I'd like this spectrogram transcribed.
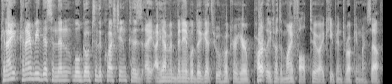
Can I can I read this and then we'll go to the question because I, I haven't been able to get through Hooker here, partly because of my fault too. I keep interrupting myself.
